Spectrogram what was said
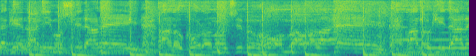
だけ何も知らねえ。あの頃の自分ほんま笑えん。あの日誰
